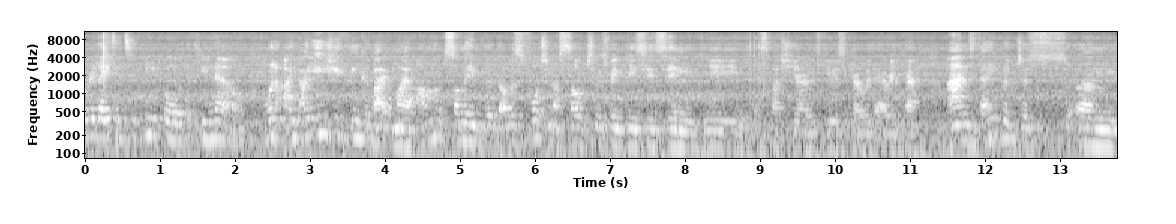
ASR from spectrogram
related to people that you know. Well, I, I usually think about my art. I that I was fortunate I sold two or three pieces in the Espacio a few years ago with Erica, and they were just, um,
